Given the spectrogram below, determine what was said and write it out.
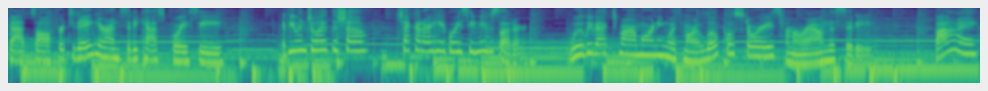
That's all for today here on CityCast Boise. If you enjoyed the show, check out our Hey Boise newsletter. We'll be back tomorrow morning with more local stories from around the city. Bye.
